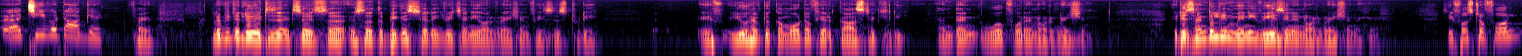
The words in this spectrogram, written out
achieve a target? Fine. Let me tell you, it is it's, a, it's, a, it's a, the biggest challenge which any organization faces today. If you have to come out of your caste actually and then work for an organization, it is handled in many ways in an organization. See, first of all,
